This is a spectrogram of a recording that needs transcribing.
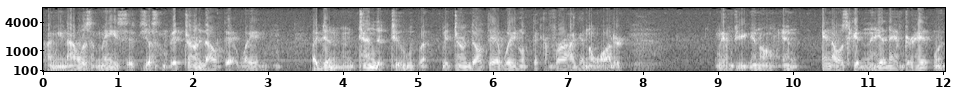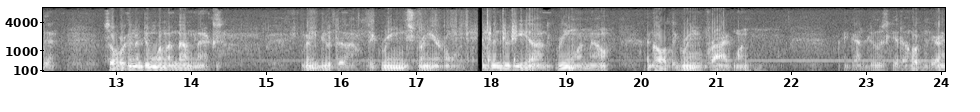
I mean, I was amazed. It just it turned out that way. I didn't intend it to, but it turned out that way. It looked like a frog in the water. After you know, and and I was getting hit after hit with it. So we're gonna do one of them next. We're gonna do the the green stringer one. We're gonna do the uh, the green one now. I call it the green frog one. All you gotta do is get a hook here.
